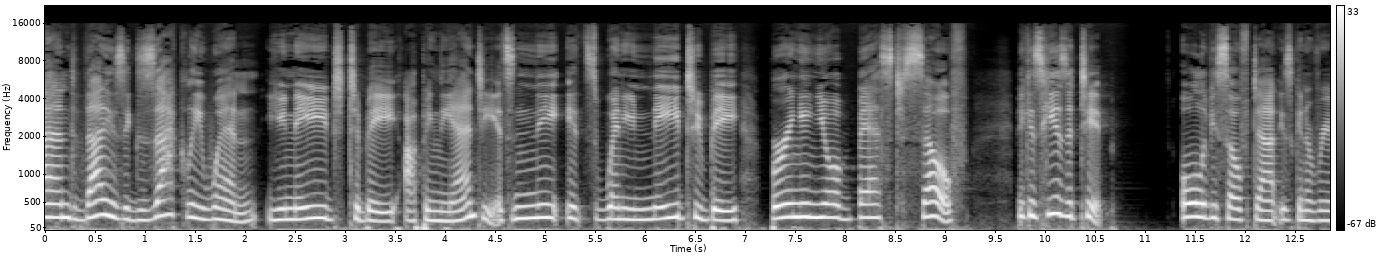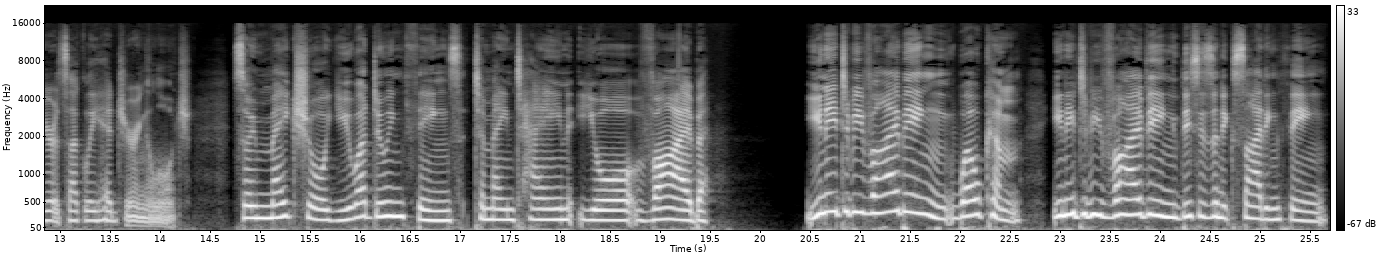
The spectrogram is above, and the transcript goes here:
And that is exactly when you need to be upping the ante. It's, ne- it's when you need to be bringing your best self. Because here's a tip all of your self doubt is going to rear its ugly head during a launch. So make sure you are doing things to maintain your vibe. You need to be vibing. Welcome. You need to be vibing. This is an exciting thing.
